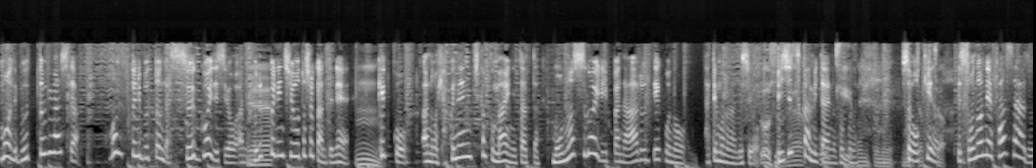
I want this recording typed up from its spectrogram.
もうね、ぶっ飛びました。本当にぶっ飛んだ。すっごいですよ。あの、ねブルックリン中央図書館ってね、うん。結構、あの、100年近く前に建った、ものすごい立派なアールデコの建物なんですよ。すよね美術館みたいなところ。そう、大きいの。で、そのね、ファサード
